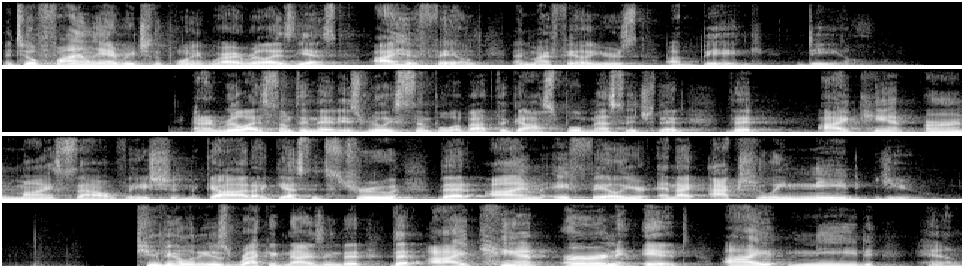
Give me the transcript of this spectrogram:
Until finally I reach the point where I realize, yes, I have failed, and my failure's a big deal. And I realize something that is really simple about the gospel message that, that I can't earn my salvation. God, I guess it's true that I'm a failure and I actually need you. Humility is recognizing that, that I can't earn it, I need Him.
